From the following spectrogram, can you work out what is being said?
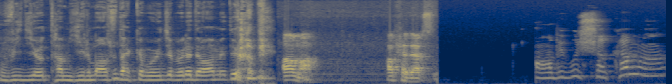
Bu video tam 26 dakika boyunca böyle devam ediyor abi. Ama affedersin Abi bu şaka mı?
